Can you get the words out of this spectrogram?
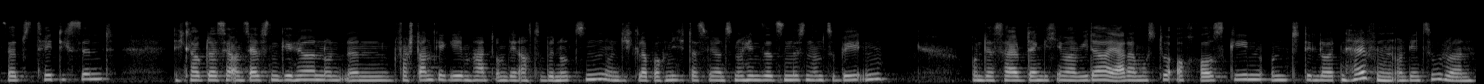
selbst tätig sind. Ich glaube, dass er uns selbst ein Gehirn und einen Verstand gegeben hat, um den auch zu benutzen. Und ich glaube auch nicht, dass wir uns nur hinsetzen müssen, um zu beten. Und deshalb denke ich immer wieder, ja, da musst du auch rausgehen und den Leuten helfen und denen zuhören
